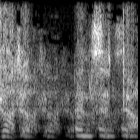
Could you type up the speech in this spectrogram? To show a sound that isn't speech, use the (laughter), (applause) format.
Shut up and sit down.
